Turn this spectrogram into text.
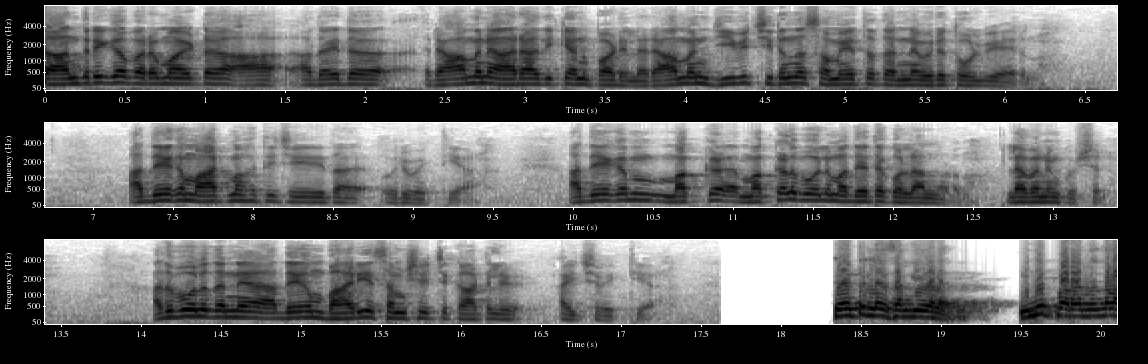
താന്ത്രികപരമായിട്ട് അതായത് രാമനെ ആരാധിക്കാൻ പാടില്ല. രാമൻ ജീവിച്ചിരുന്ന സമയത്ത് തന്നെ ഒരു തോൽവിയായിരുന്നു. അദ്ദേഹം ആത്മഹത്യ ചെയ്ത ഒരു വ്യക്തിയാണ്. അദ്ദേഹം മക്ക മക്കൾ പോലും അദ്ദേഹത്തെ കൊല്ലാൻ നടന്നു ലവനും കുശനും. അതുപോലെ തന്നെ അദ്ദേഹം ഭാര്യയെ സംശയിച്ച് കാട്ടിൽ അയച്ച വ്യക്തിയാണ്. കേട്ടില്ലേ സംഖ്യകളെ ഇനി പറ നിങ്ങൾ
